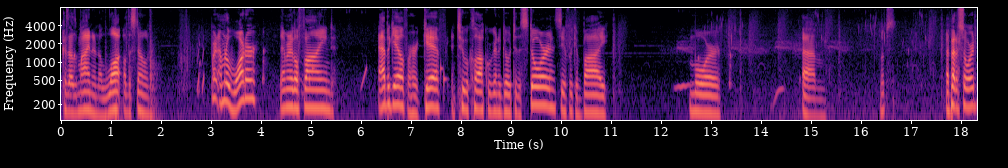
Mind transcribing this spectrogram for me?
Because I was mining a lot of the stone. I'm to water. Then I'm to go find Abigail for her gift. And 2 o'clock we're to go to the store and see if we can buy more... Um, whoops. A better sword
